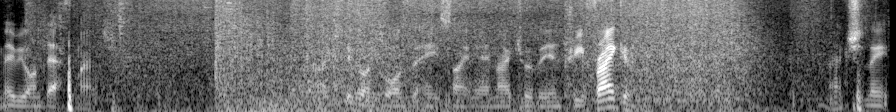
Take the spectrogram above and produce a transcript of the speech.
Maybe on deathmatch. Actually going towards the A side here. Nitro the entry frag. Actually,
